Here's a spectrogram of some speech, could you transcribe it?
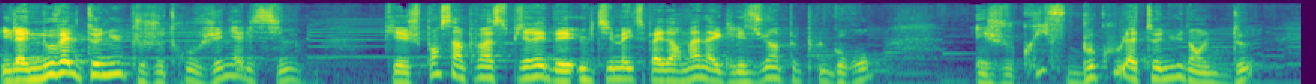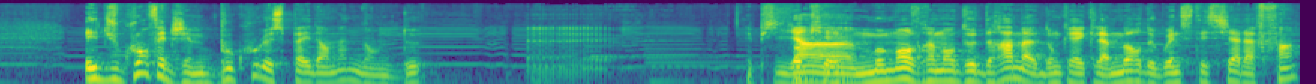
il a une nouvelle tenue que je trouve génialissime. Qui est, je pense, un peu inspirée des Ultimate Spider-Man avec les yeux un peu plus gros. Et je kiffe beaucoup la tenue dans le 2. Et du coup, en fait, j'aime beaucoup le Spider-Man dans le 2. Euh, Et puis il y a un moment vraiment de drame, donc avec la mort de Gwen Stacy à la fin.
